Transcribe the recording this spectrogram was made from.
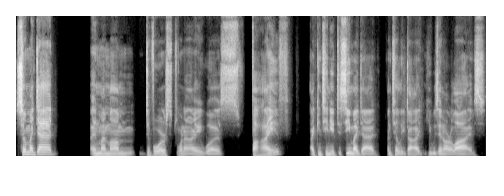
So, my dad and my mom divorced when I was five. I continued to see my dad until he died. He was in our lives,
